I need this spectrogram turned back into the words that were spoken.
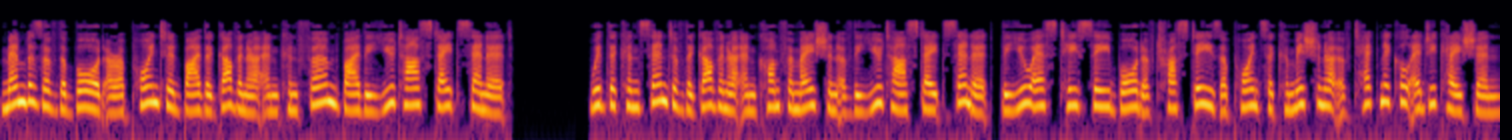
Members of the board are appointed by the governor and confirmed by the Utah State Senate. With the consent of the Governor and confirmation of the Utah State Senate, the USTC Board of Trustees appoints a Commissioner of Technical Education.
